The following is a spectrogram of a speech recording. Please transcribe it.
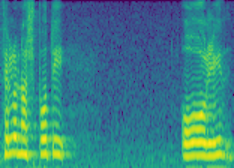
θέλω να σου πω ότι όλοι,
